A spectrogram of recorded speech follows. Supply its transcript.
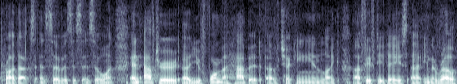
products and services and so on. And after uh, you form a habit of checking in like uh, 50 days uh, in a row,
